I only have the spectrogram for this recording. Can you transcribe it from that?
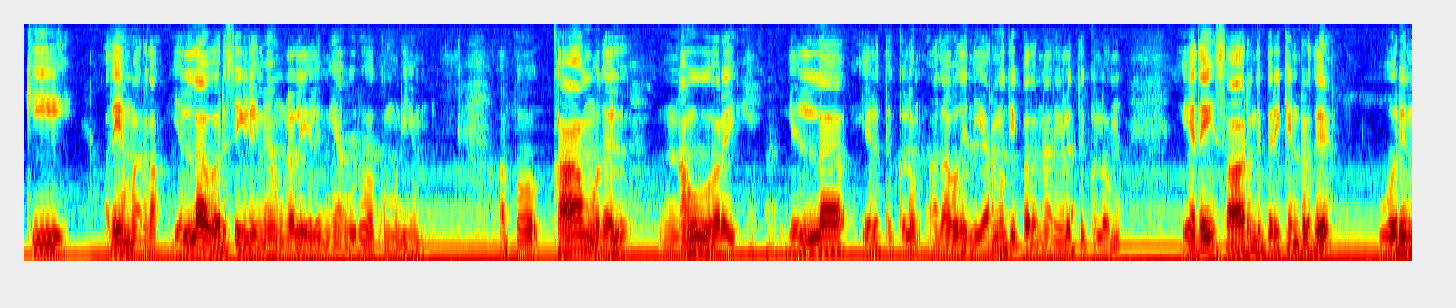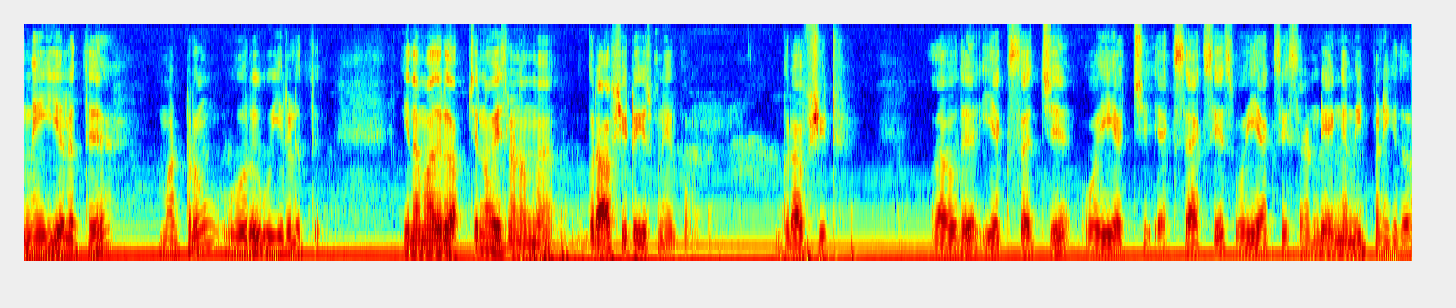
கி. அதே மாதிரி தான் எல்லா வரிசைகளையுமே உங்களால் எளிமையாக உருவாக்க முடியும். அப்போது கா முதல் நவ் வரை எல்லா எழுத்துக்களும் அதாவது இந்த இரநூத்தி பதினாறு எழுத்துக்களும் எதை சார்ந்து பிரிக்கின்றது? ஒரு மெய் எழுத்து மற்றும் ஒரு உயிரெழுத்து இந்த மாதிரி தான். சின்ன வயசில் நம்ம கிராஃப் ஷீட்டை யூஸ் பண்ணியிருப்போம். கிராஃப் ஷீட் அதாவது எக்ஸ் அச்சு ஒய் அச்சு எக்ஸ் ஆக்சிஸ் ஒய் ஆக்சிஸ் ரெண்டும் எங்கே மீட் பண்ணிக்குதோ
